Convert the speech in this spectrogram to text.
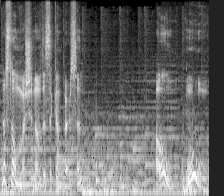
There's no machine of the second person. Oh, ooh.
